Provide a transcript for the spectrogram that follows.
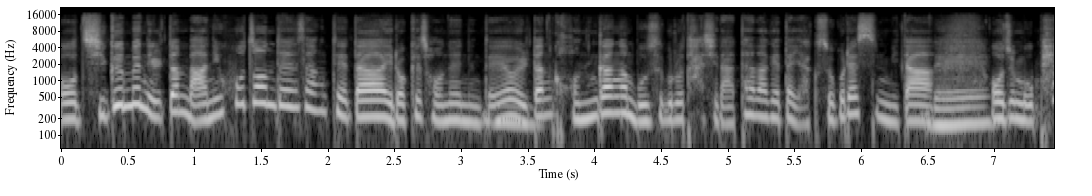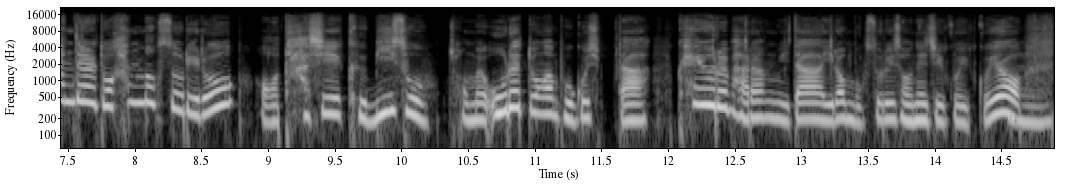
어, 지금은 일단 많이 호전된 상태다. 이렇게 전했는데요. 음. 일단 건강한 모습으로 다시 나타나겠다 약속을 했습니다. 네. 어, 좀뭐 팬들도 한 목소리로 어, 다시 그 미소 정말 오랫동안 보고 싶다. 쾌유를 바랍니다. 이런 목소리 전해지고 있고요. 음.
